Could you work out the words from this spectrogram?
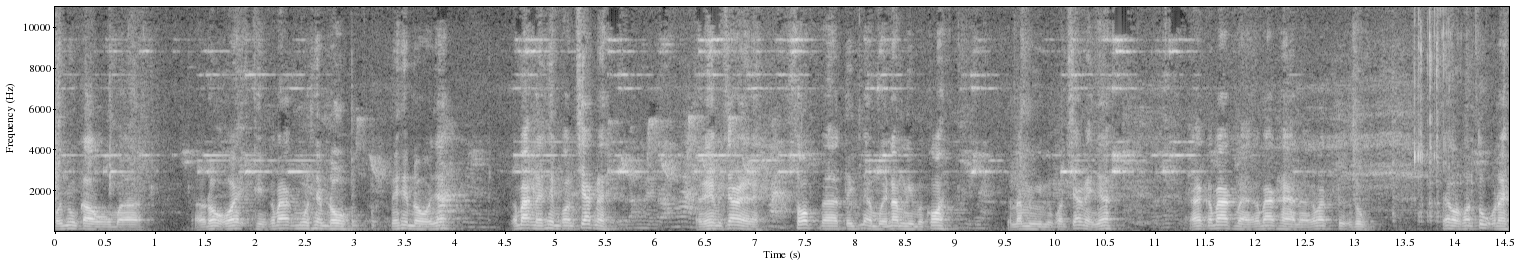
có nhu cầu mà độ ấy thì các bác mua thêm đồ lấy thêm đồ nhé các bác lấy thêm con chép này. Lấy thêm chắc này này. Shop uh, tính là 15 nghìn một con. 15 nghìn một con chép này nhá. Đấy, các bác về các bác hàn là các bác tự dùng. Đây còn con tụ này.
